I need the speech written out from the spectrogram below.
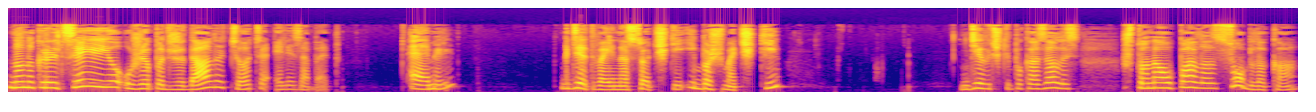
Но на крыльце ее уже поджидала тетя Элизабет. «Эмили, где твои носочки и башмачки?» Девочке показалось, что она упала с облака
